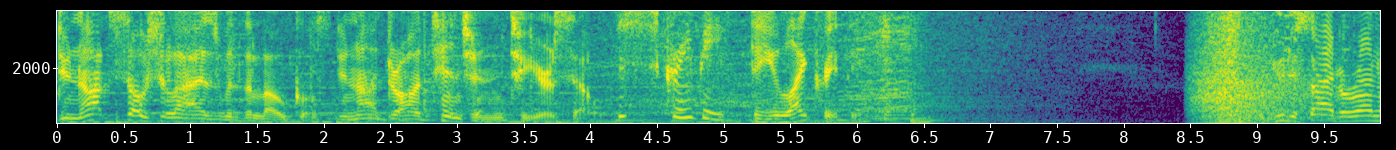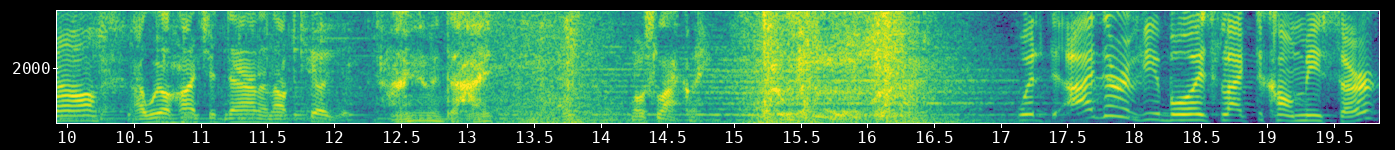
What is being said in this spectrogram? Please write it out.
Do not socialize with the locals. Do not draw attention to yourself. This is creepy. Do you like creepy? If you decide to run off, I will hunt you down and I'll kill you. Am I gonna die? Most likely. Would either of you boys like to call me sir?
